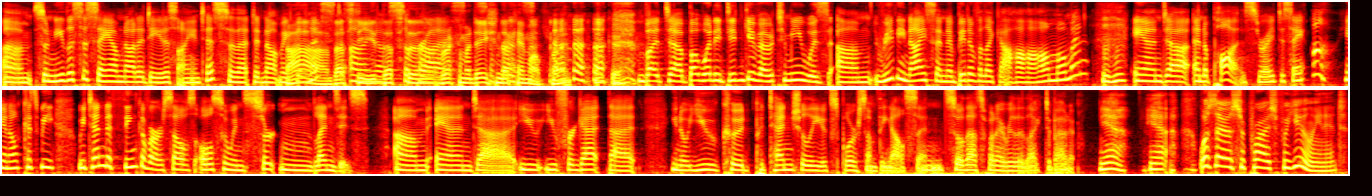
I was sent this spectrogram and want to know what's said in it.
Um, so needless to say, I'm not a data scientist, so that did not make the Ah, list. that's I the know, that's surprise, the recommendation that came up, right? Okay. but uh, but what it did give out to me was um, really nice and a bit of a, like a ha ha ha moment and uh, and a pause right to say ah you know because we we tend to think of ourselves also in certain lenses um, and uh, you you forget that you know you could potentially explore something else and so that's what I really liked about it. Yeah, yeah. Was there a surprise for you in it?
